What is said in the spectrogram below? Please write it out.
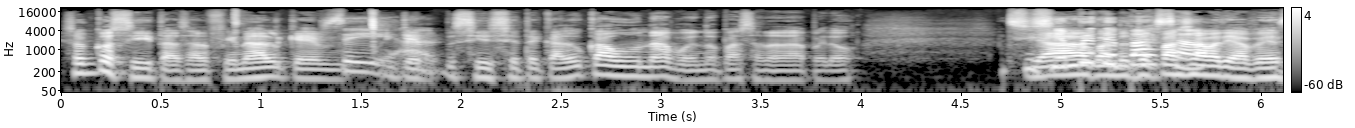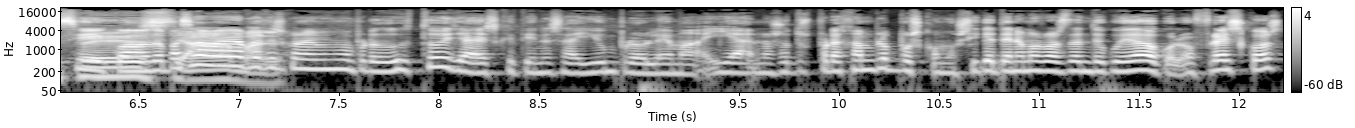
Son cositas al final que, Sí, que al- si se te caduca una, pues no pasa nada, pero Si Ya siempre cuando te te pasa, pasa varias sí, cuando te veces, pasa ya varias mal. veces con el mismo producto, ya es que tienes ahí un problema. Y a nosotros, por ejemplo, pues como sí que tenemos bastante cuidado con los frescos,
